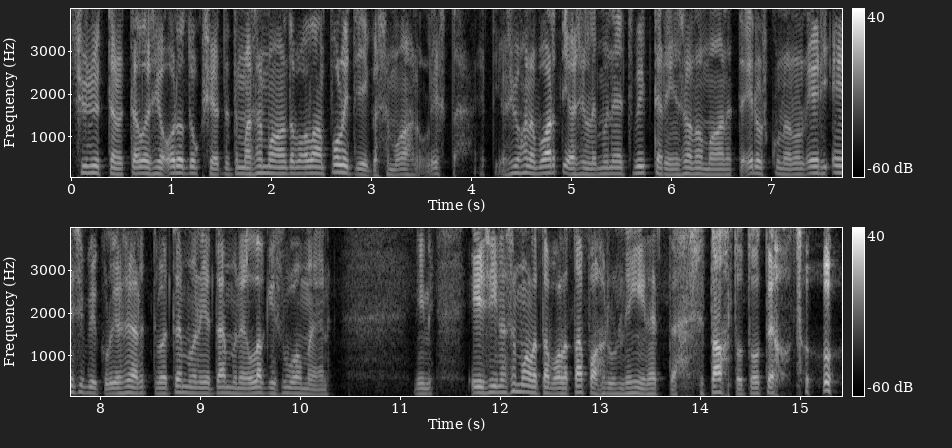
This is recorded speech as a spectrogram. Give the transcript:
synnyttänyt tällaisia odotuksia, että tämä sama on tavallaan politiikassa mahdollista. Että jos Juhana Vartiaiselle menee Twitteriin sanomaan, että eduskunnan on eri, ensi viikolla jo säädettävä tämmöinen ja tämmöinen laki Suomeen, niin ei siinä samalla tavalla tapahdu niin, että se tahto toteutuu.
